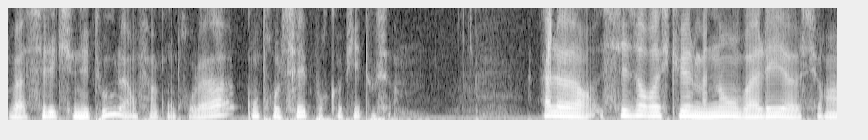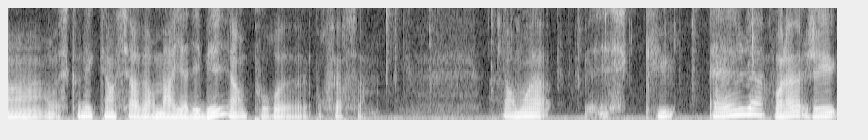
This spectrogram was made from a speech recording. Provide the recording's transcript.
va sélectionner tout, là on fait un CTRL A, CTRL C pour copier tout ça. Alors, ces ordres SQL, maintenant on va aller sur un, on va se connecter à un serveur MariaDB hein, pour, pour faire ça. Alors moi, SQL, voilà, j'ai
